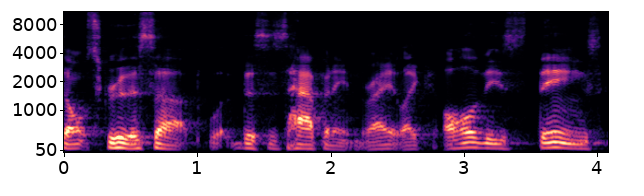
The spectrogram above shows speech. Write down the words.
don't screw this up. This is happening, right? Like all of these things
